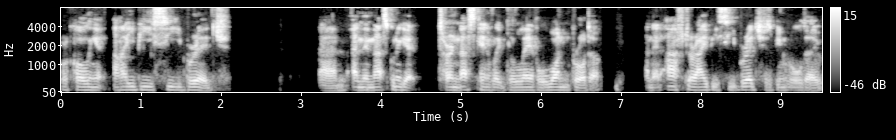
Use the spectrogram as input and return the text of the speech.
we're calling it IBC Bridge, um, and then that's going to get turned. That's kind of like the level one product, and then after IBC Bridge has been rolled out,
